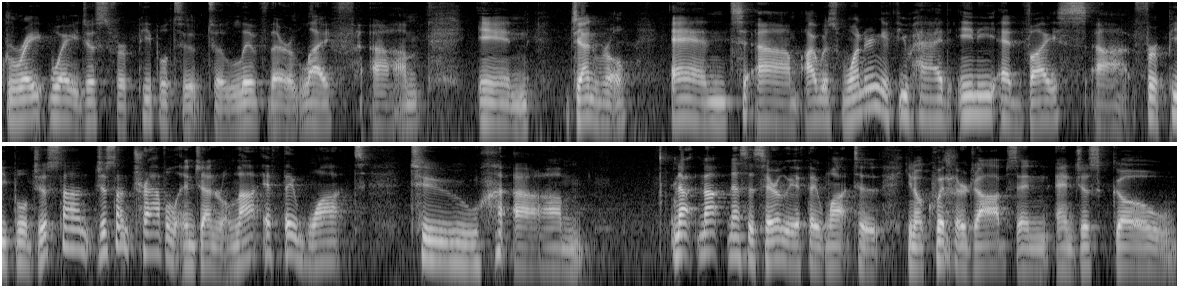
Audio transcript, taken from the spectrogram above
great way just for people to, to live their life um, in general. And um, I was wondering if you had any advice uh, for people just on just on travel in general, not if they want to. Um, not, not necessarily if they want to, you know, quit their jobs and, and just go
